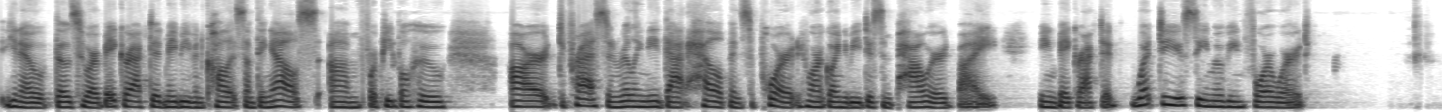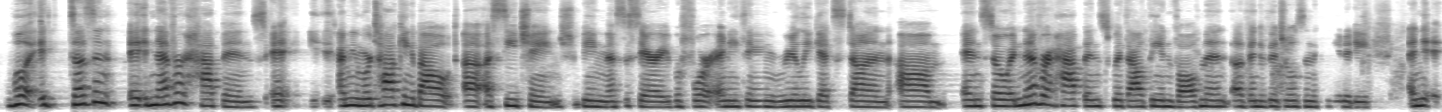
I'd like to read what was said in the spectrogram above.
you know those who are baker acted maybe even call it something else um, for people who are depressed and really need that help and support who aren't going to be disempowered by being baker acted. What do you see moving forward well, it doesn't, it never happens. It, I mean, we're talking about uh, a sea change being necessary before anything really gets done. Um, and so it never happens without the involvement of individuals in the community. And it,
